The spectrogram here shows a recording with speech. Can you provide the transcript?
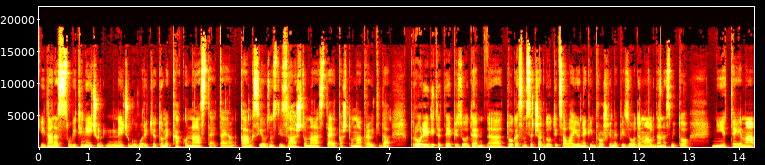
i danas u biti neću, neću govoriti o tome kako nastaje ta, ta anksioznost i zašto nastaje, pa što napraviti da prorijedite te epizode. Toga sam se čak doticala i u nekim prošlim epizodama, ali danas mi to nije tema.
